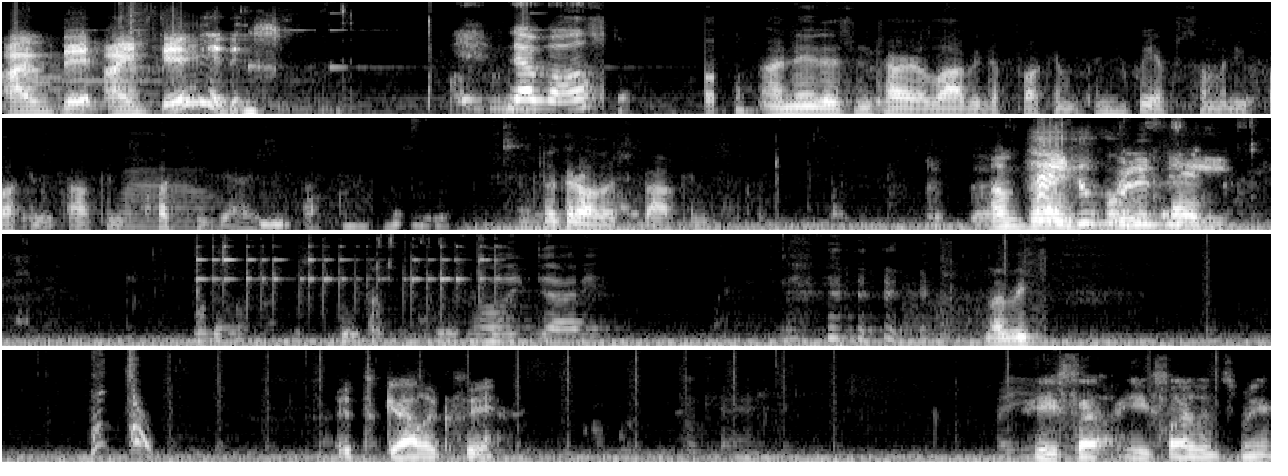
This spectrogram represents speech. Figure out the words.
I did. I did. No balls. I need this entire lobby to fucking. We have so many fucking falcons. Fuck you guys. Look at all those falcons. I'm Hey, very who voted me? Holy daddy. Let me. It's Galaxy. He si- he silenced me.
